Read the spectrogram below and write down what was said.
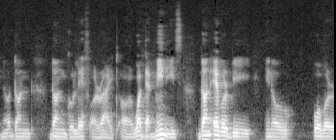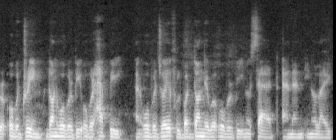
you know, don't, don't go left or right. Or what that means is don't ever be, you know, over, over dream, don't over be over happy, and over joyful, but don't ever over be you know sad and then you know like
